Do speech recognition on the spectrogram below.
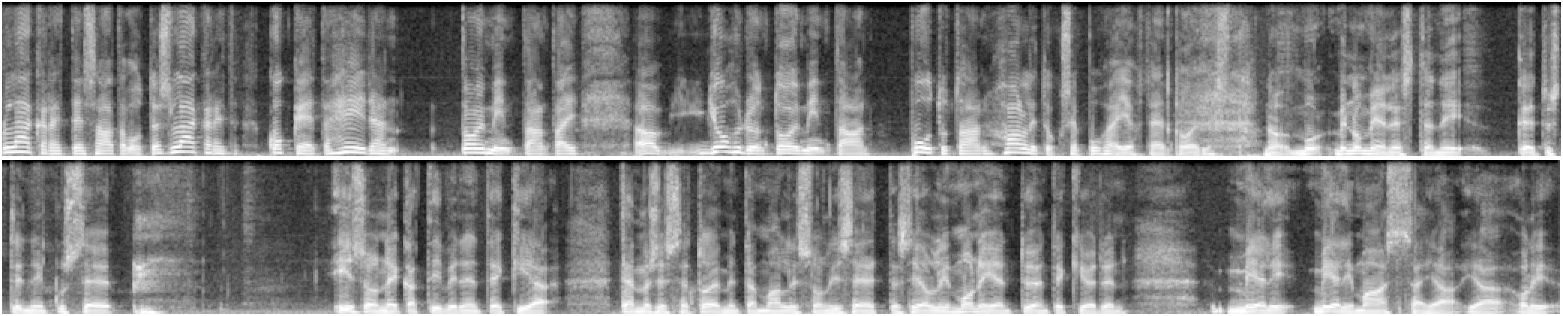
lääkäreiden saatavuutta. Jos lääkärit kokee, että heidän toimintaan tai johdon toimintaan puututaan hallituksen puheenjohtajan toimesta? No minun mielestäni tietysti niin kuin se iso negatiivinen tekijä tämmöisessä toimintamallissa oli se, että se oli monien työntekijöiden mieli, mieli maassa ja, ja oli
